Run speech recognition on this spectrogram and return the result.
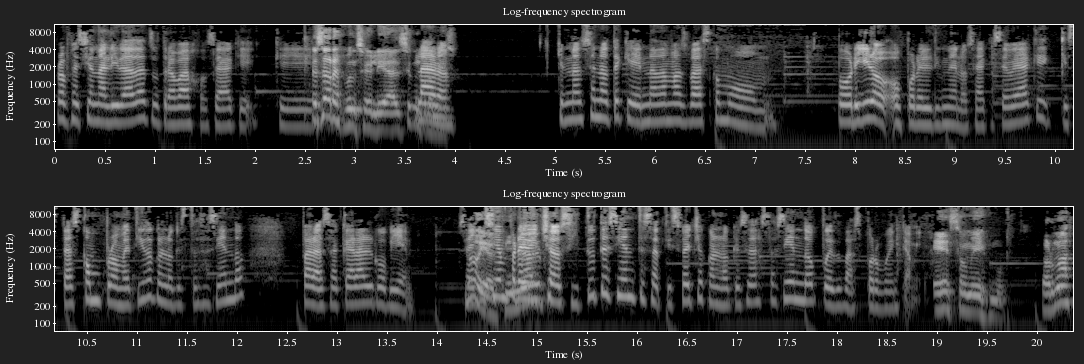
profesionalidad a tu trabajo, o sea, que... que... Esa responsabilidad, ese Claro, que no se note que nada más vas como por ir o, por el dinero, o sea, que se vea que, estás comprometido con lo que estás haciendo para sacar algo bien. O sea, yo siempre he dicho, si tú te sientes satisfecho con lo que estás haciendo, pues vas por buen camino. Eso mismo. Por más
